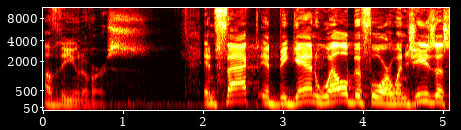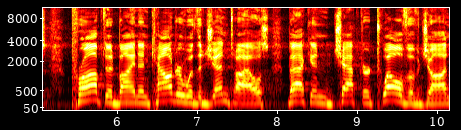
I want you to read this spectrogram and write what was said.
of the universe. In fact, it began well before when Jesus, prompted by an encounter with the Gentiles back in chapter 12 of John,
